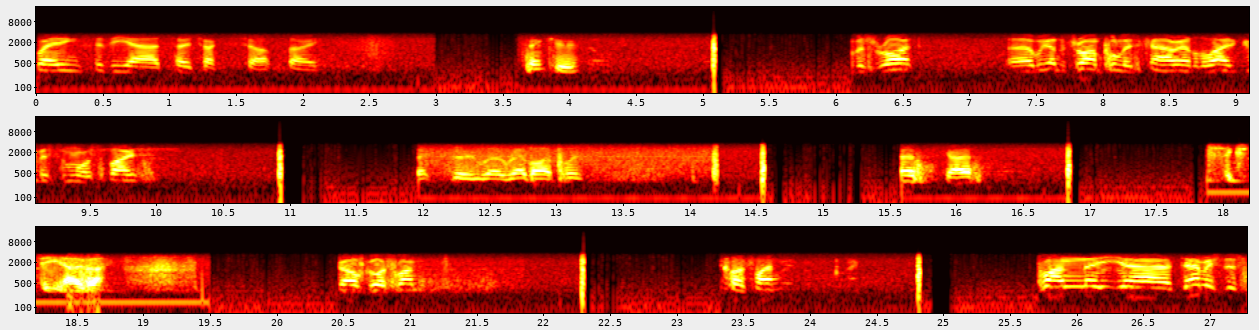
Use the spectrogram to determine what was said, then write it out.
Waiting for the uh, tow truck to show up, sorry. Thank you. Was right. Uh, we're going to try and pull this car out of the way to give us some more space. Back to uh, Rabbi, please. Go. Go. 60 over. Golf course one. Course one. One, the uh, damage to this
